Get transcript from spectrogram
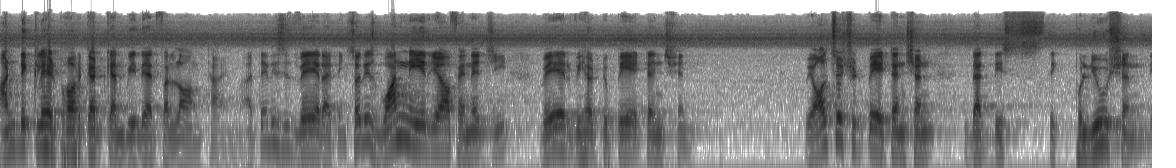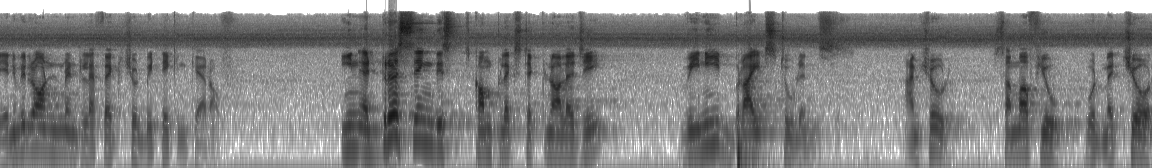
undeclared power cut can be there for a long time. I think this is where I think. So, this is one area of energy where we have to pay attention. We also should pay attention that this the pollution, the environmental effect should be taken care of. In addressing this complex technology, we need bright students. I'm sure some of you would mature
